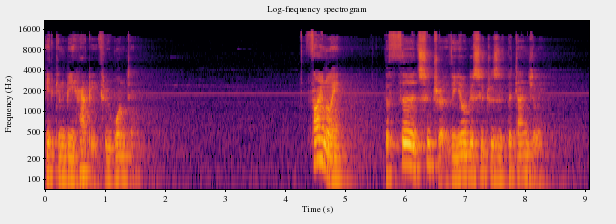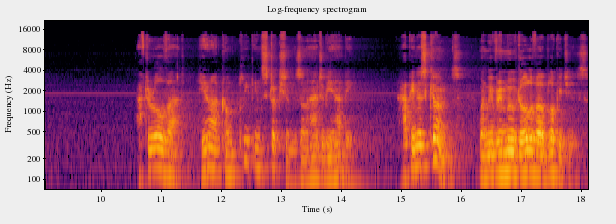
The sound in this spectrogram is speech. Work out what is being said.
it can be happy through wanting. Finally, the third sutra of the Yoga Sutras of Patanjali after all that, here are complete instructions on how to be happy. Happiness comes when we've removed all of our blockages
